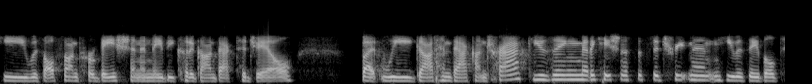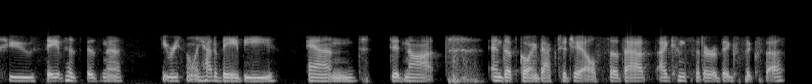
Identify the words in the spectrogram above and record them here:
he was also on probation and maybe could have gone back to jail. But we got him back on track using medication assisted treatment and he was able to save his business. He recently had a baby and did not end up going back to jail. So that I consider a big success.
